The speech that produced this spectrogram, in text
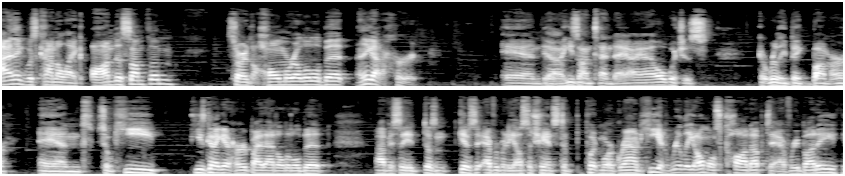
I think was kind of like onto something. Started to homer a little bit. and he got hurt and uh, he's on 10 day IL, which is a really big bummer. And so he he's going to get hurt by that a little bit. Obviously, it doesn't gives everybody else a chance to put more ground. He had really almost caught up to everybody,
